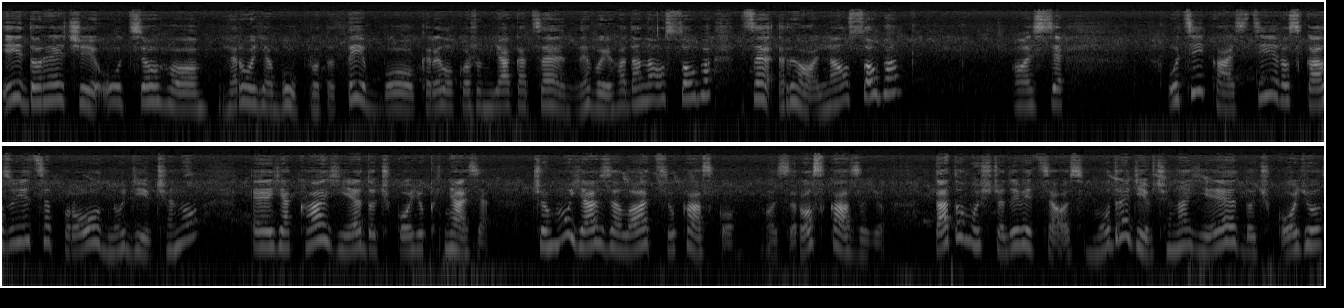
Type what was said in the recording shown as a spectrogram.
І, до речі, у цього героя був прототип, бо Кирило Кожум'яка це не вигадана особа, це реальна особа. Ось у цій казці розказується про одну дівчину, е, яка є дочкою князя. Чому я взяла цю казку? Ось розказую. Та тому, що дивіться, ось мудра дівчина є дочкою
